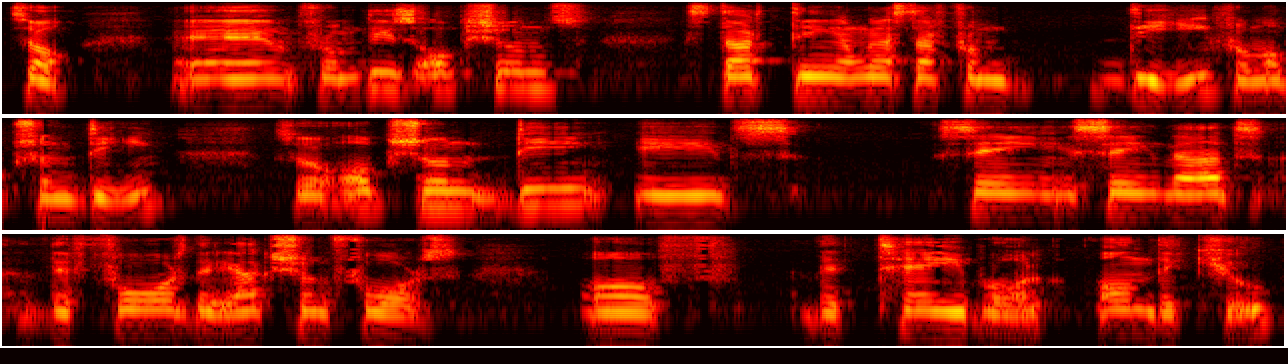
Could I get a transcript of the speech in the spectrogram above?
So um, from these options, starting, I'm going to start from D, from option D. So option D is saying, saying that the force, the reaction force of the table on the cube,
